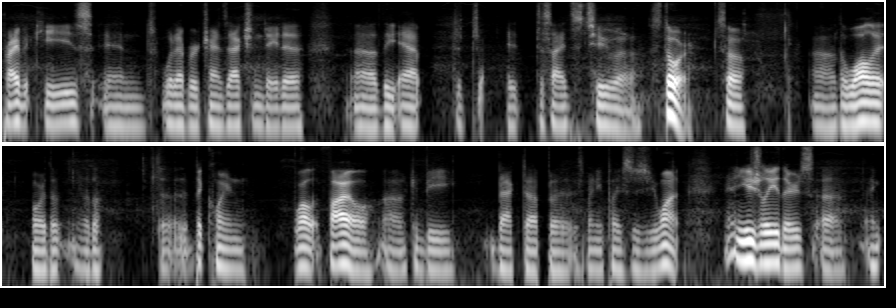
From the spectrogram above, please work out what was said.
private keys and whatever transaction data uh, the app it decides to uh, store. So uh, the wallet or the you know the, the Bitcoin wallet file uh, can be backed up uh, as many places as you want, and usually there's en-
